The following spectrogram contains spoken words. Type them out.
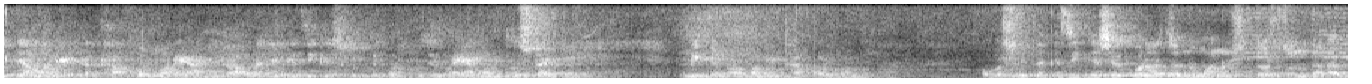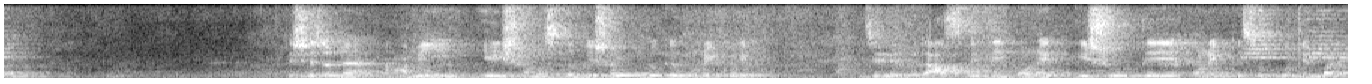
যদি আমাকে একটা থাপ্পড় মারে, আমি তো আপনাদেরকে জিজ্ঞেস করতে পারব যে, ভাই, আমার দোষটা কি? উনি কেন আমাকে থাপ্পড় মারল অবশ্যই তাকে জিজ্ঞাসা করার জন্য মানুষ দশজন দাঁড়াবে তো সেজন্য আমি এই সমস্ত বিষয়গুলোকে মনে করি যে রাজনৈতিক অনেক ইস্যুতে অনেক কিছু হতে পারে,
